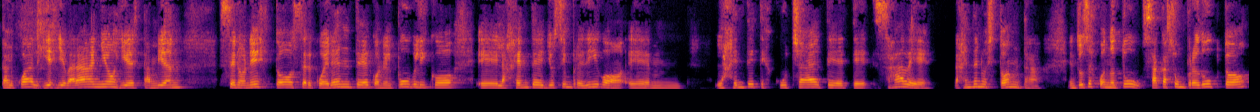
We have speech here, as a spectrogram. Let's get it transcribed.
Tal cual, y es llevar años y es también ser honesto, ser coherente con el público. Eh, la gente, yo siempre digo, em, la gente te escucha, te, te, sabe, la gente no es tonta. Entonces, cuando tú sacas un producto,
